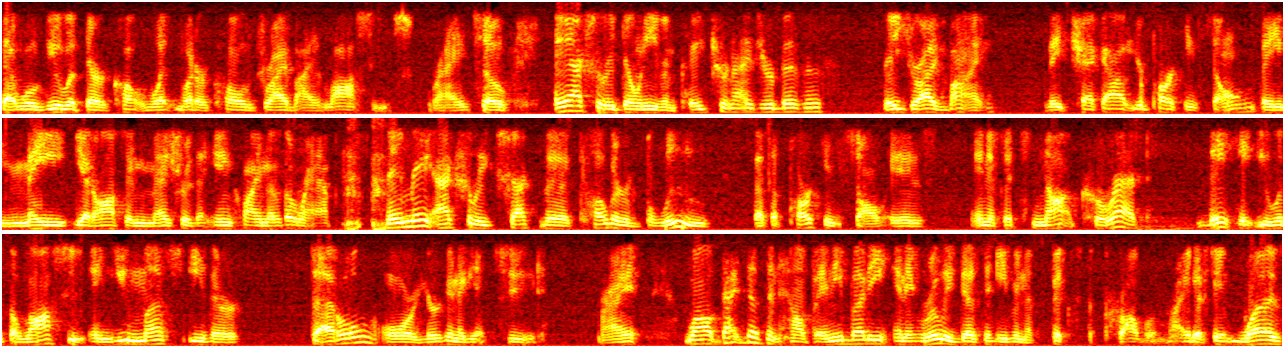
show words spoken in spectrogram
that will deal with their called what what are called drive-by lawsuits, right? So they actually don't even patronize your business; they drive by, they check out your parking stall. They may get off and measure the incline of the ramp. They may actually check the color blue that the parking stall is, and if it's not correct, they hit you with a lawsuit, and you must either settle or you're going to get sued, right? Well, that doesn't help anybody, and it really doesn't even fix the problem, right? If it was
